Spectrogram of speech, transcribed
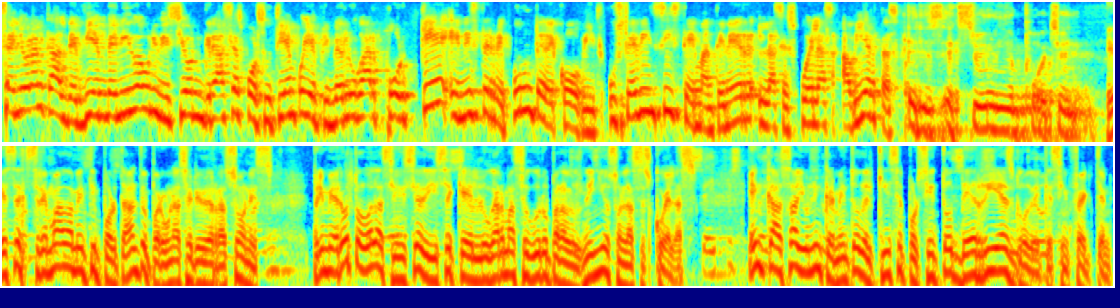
Señor alcalde, bienvenido a Univisión, gracias por su tiempo y en primer lugar, ¿por qué en este repunte de COVID usted insiste en mantener las escuelas abiertas? Es extremadamente importante por una serie de razones. Primero, toda la ciencia dice que el lugar más seguro para los niños son las escuelas. En casa hay un incremento del 15% de riesgo de que se infecten.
